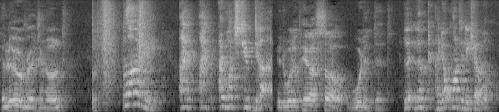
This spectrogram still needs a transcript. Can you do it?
Hello, Reginald. Blimey! I, I, I watched you die. It would appear so, wouldn't it? L- look, I don't want any trouble.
